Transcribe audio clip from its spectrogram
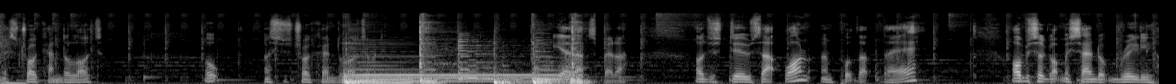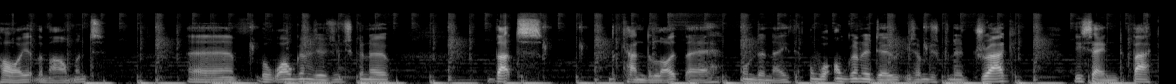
let's try candlelight. Oh let's just try candlelight yeah that's better. I'll just use that one and put that there. Obviously I've got my sound up really high at the moment. Um, but what I'm going to do is I'm just going to that's the candlelight there underneath. And what I'm going to do is I'm just going to drag this end back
